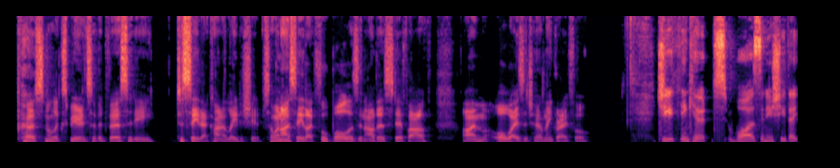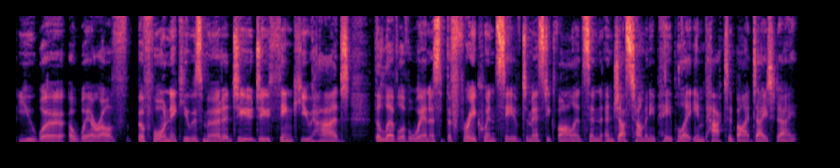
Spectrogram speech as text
personal experience of adversity to see that kind of leadership so when i see like footballers and others step up i'm always eternally grateful do you think it was an issue that you were aware of before Nikki was murdered? Do you do you think you had the level of awareness of the frequency of domestic violence and, and just how many people are impacted by it day to day?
